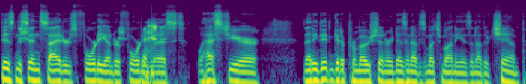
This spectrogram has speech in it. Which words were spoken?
Business Insider's 40 under 40 list last year that he didn't get a promotion or he doesn't have as much money as another chimp.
